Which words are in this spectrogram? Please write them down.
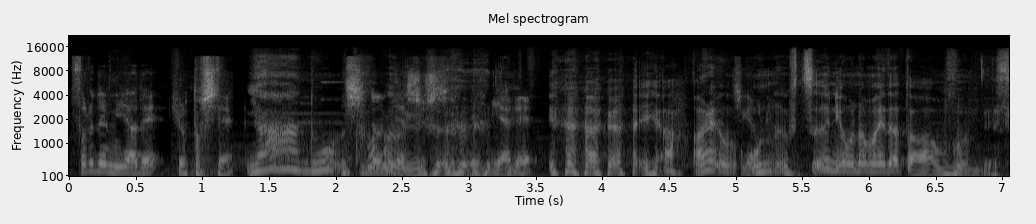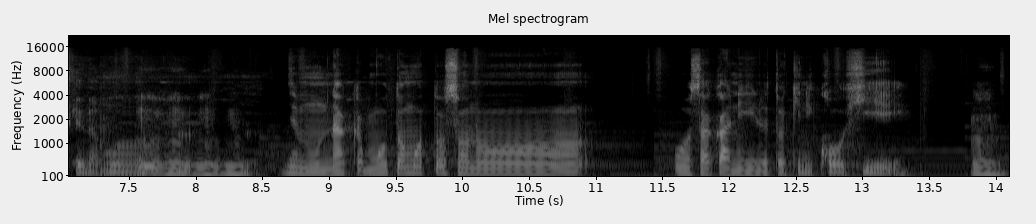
それで宮出？ひょっとして。いやーどう西宮出身で宮出？いやあれ普通にお名前だとは思うんですけども、うんうんうんうん。でもなんかもともとその大阪にいる時にコーヒーうん。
